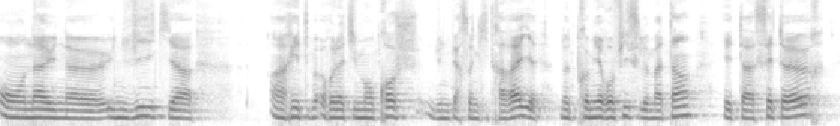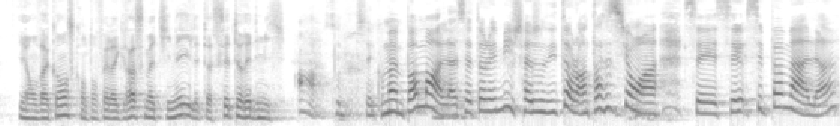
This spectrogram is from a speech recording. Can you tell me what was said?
on a une, euh, une vie qui a un rythme relativement proche d'une personne qui travaille. Notre premier office le matin est à 7 heures et en vacances, quand on fait la grasse matinée, il est à 7h30. Ah, c'est quand même pas mal, à 7h30, chers auditeurs, attention, hein. c'est pas mal. Hein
